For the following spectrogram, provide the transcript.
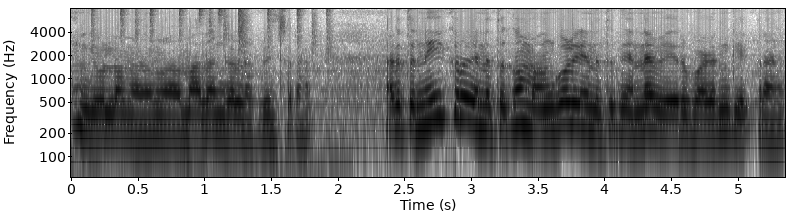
இங்கே உள்ள மத ம- மதங்கள் அப்படின்னு சொல்கிறாங்க அடுத்து நீக்ரோ இனத்துக்கும் மங்கோலிய இனத்துக்கும் என்ன வேறுபாடுன்னு கேட்குறாங்க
